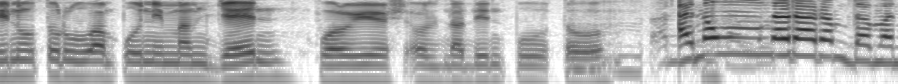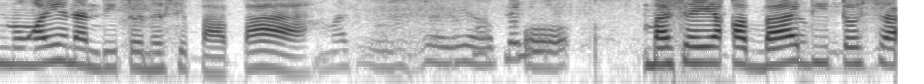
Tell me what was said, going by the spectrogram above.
tinuturuan po ni Ma'am Jen. 4 years old na din po to. Anong nararamdaman mo ngayon? Nandito na si Papa. Masaya po. Masaya ka ba dito sa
